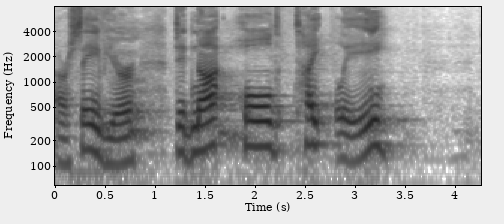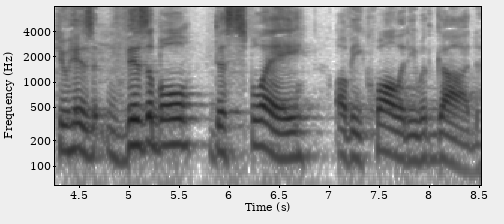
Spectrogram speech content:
our Savior, did not hold tightly to his visible display of equality with God.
